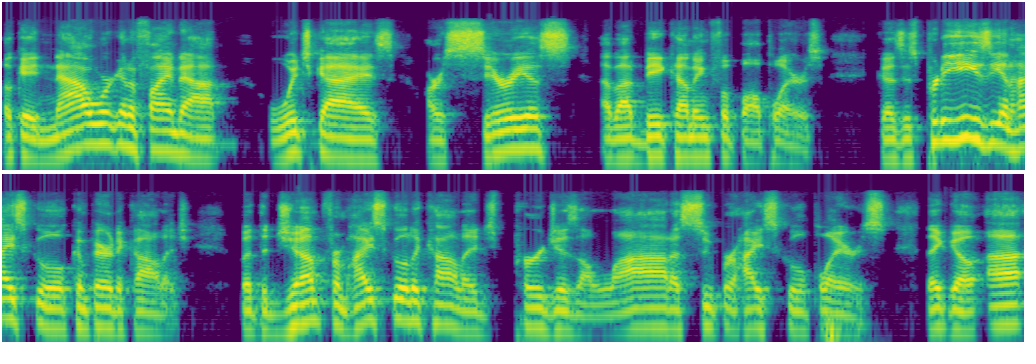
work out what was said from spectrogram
"Okay, now we're going to find out which guys are serious about becoming football players because it's pretty easy in high school compared to college." but the jump from high school to college purges a lot of super high school players. They go, uh,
